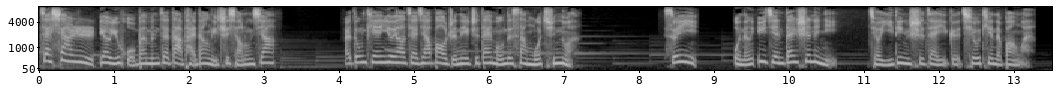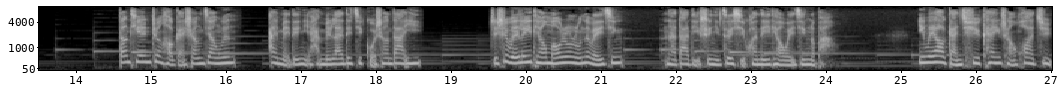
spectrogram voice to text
在夏日要与伙伴们在大排档里吃小龙虾，而冬天又要在家抱着那只呆萌的萨摩取暖。所以，我能遇见单身的你，就一定是在一个秋天的傍晚。当天正好赶上降温，爱美的你还没来得及裹上大衣，只是围了一条毛茸茸的围巾，那大抵是你最喜欢的一条围巾了吧？因为要赶去看一场话剧，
